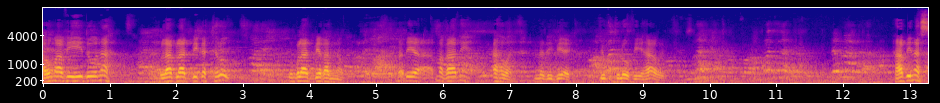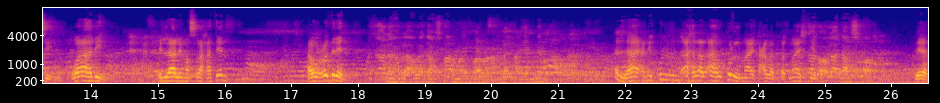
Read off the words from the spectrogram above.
أو ما فيه دونه ولا بلاد بيقتلوا وبلاد بيغنوا هذه مغاني أهون الذي يقتلوا فيها وي. ها بنفسه وأهله إلا لمصلحة أو عذر. لا ما يعني كل أهل الأهل كل ما يتعلق بك ما يشتي بين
